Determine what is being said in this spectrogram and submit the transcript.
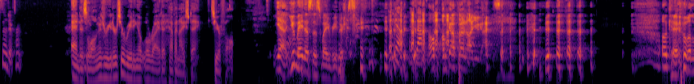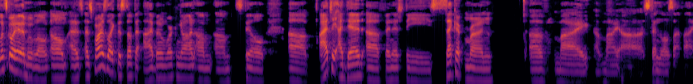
It's no different. And as long as readers are reading it, we'll write it. Have a nice day. It's your fault. yeah, you made us this way, readers. Yeah, exactly. I'm, I'm gonna put it on you guys. okay, well, let's go ahead and move along. Um, as as far as like the stuff that I've been working on, um, um, still, uh, I actually I did uh finish the second run of my of my uh standalone sci-fi.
